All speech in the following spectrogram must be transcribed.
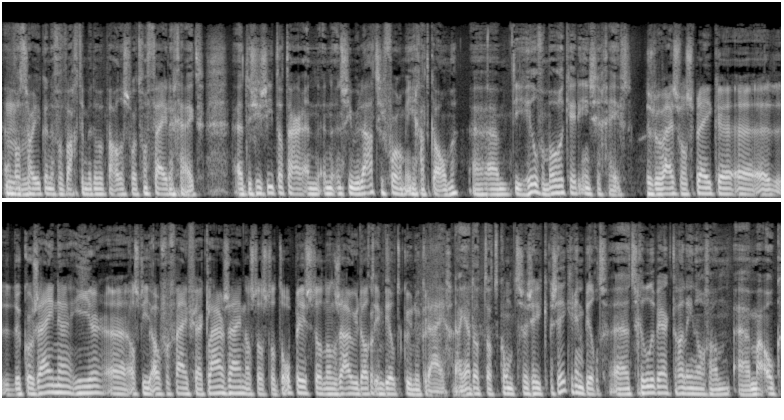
En wat zou je kunnen verwachten met een bepaalde soort van veiligheid? Uh, dus je ziet dat daar een, een, een simulatievorm in gaat komen, uh, die heel veel mogelijkheden in zich heeft. Dus bij wijze van spreken, uh, de kozijnen hier, uh, als die over vijf jaar klaar zijn, als dat, dat op is, dan, dan zou je dat in beeld kunnen krijgen. Nou ja, dat, dat komt zeker, zeker in beeld. Uh, het schilderwerk er alleen al van. maar ook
